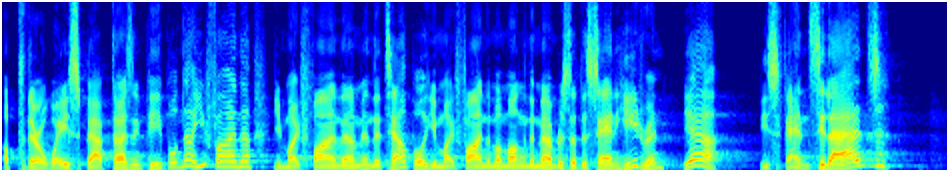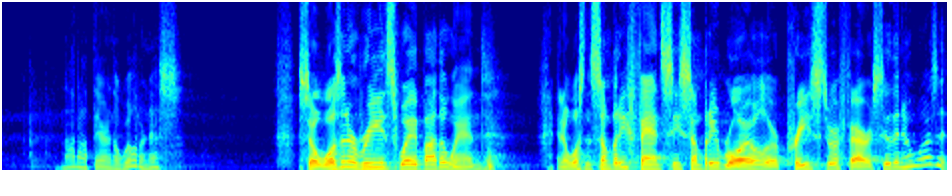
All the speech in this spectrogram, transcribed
up to their waist baptizing people. No, you find them. You might find them in the temple. You might find them among the members of the Sanhedrin. Yeah, these fancy lads. Not out there in the wilderness. So it wasn't a reed swayed by the wind, and it wasn't somebody fancy, somebody royal, or a priest or a Pharisee. Then who was it?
